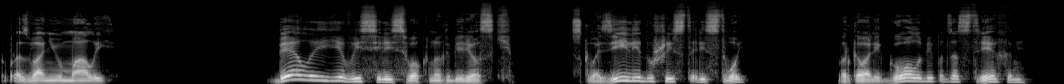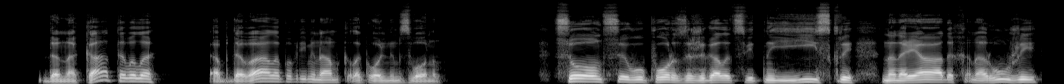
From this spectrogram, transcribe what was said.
по прозванию Малый. Белые высились в окнах березки, сквозили душистой листвой, ворковали голуби под застрехами, да накатывала, обдавала по временам колокольным звоном. Солнце в упор зажигало цветные искры на нарядах, на оружии,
